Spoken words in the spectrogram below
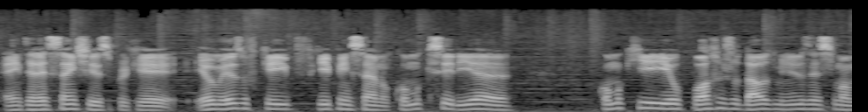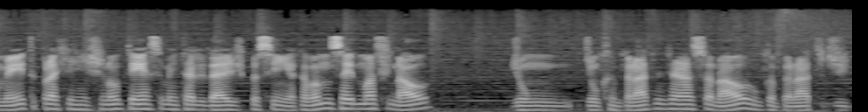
É interessante isso, porque eu mesmo fiquei, fiquei pensando como que seria. Como que eu posso ajudar os meninos nesse momento para que a gente não tenha essa mentalidade, tipo assim, acabamos de sair de uma final de um, de um campeonato internacional, um campeonato de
